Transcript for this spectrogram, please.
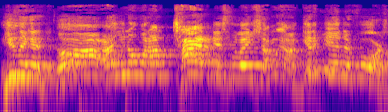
You thinking, oh, you know what? I'm tired of this relationship. I'm going to get me a divorce.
